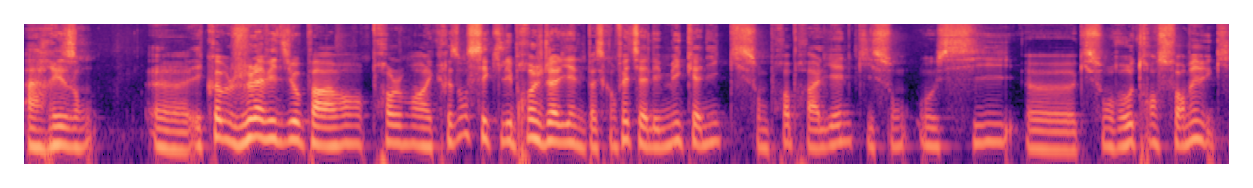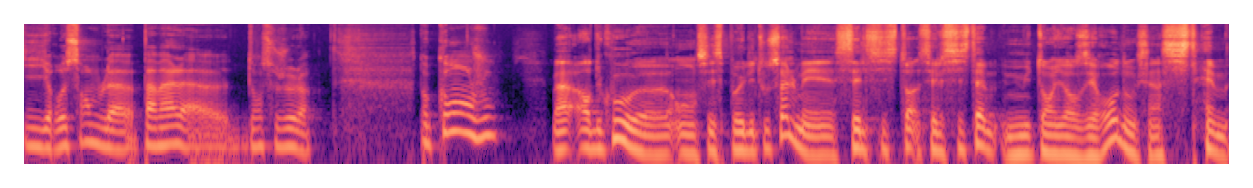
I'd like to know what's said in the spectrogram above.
a raison. Euh, et comme je l'avais dit auparavant, probablement avec raison, c'est qu'il est proche d'Alien parce qu'en fait, il y a les mécaniques qui sont propres à Alien qui sont aussi euh, qui sont retransformées mais qui ressemblent à- pas mal à- dans ce jeu-là. Donc comment on joue? Bah, alors du coup, euh, on s'est spoilé tout seul, mais c'est le, système, c'est le système Mutant Year Zero, donc c'est un système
